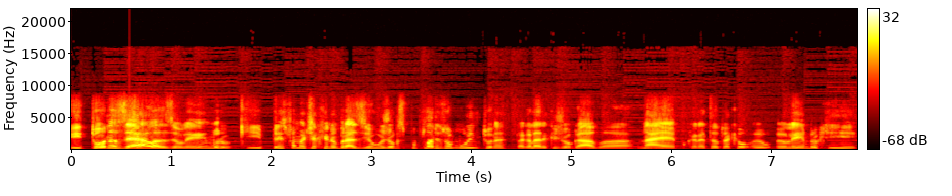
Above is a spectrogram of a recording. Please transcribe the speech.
e todas elas, eu lembro que, principalmente aqui no Brasil, o jogo se popularizou muito, né? Pra galera que jogava na época, né? Tanto é que eu, eu, eu lembro que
